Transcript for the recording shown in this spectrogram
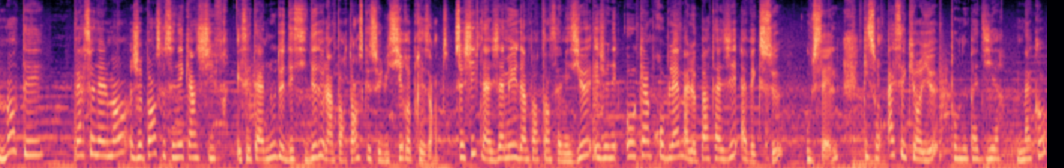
mentez. Personnellement, je pense que ce n'est qu'un chiffre et c'est à nous de décider de l'importance que celui-ci représente. Ce chiffre n'a jamais eu d'importance à mes yeux et je n'ai aucun problème à le partager avec ceux ou celles qui sont assez curieux, pour ne pas dire Mako,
